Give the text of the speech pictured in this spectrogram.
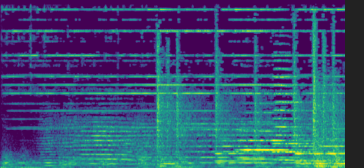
Thank you.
